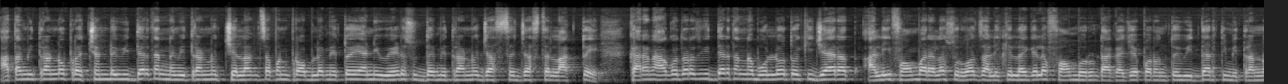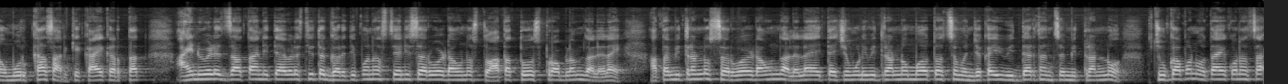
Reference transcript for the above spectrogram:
आता मित्रांनो प्रचंड विद्यार्थ्यांना मित्रांनो चलांचा पण प्रॉब्लेम येतो आहे आणि वेळसुद्धा मित्रांनो जास्तीत जास्त लागतो आहे कारण अगोदरच विद्यार्थ्यांना बोललो होतो की जाहिरात आली फॉर्म भरायला सुरुवात झाली की लगेला फॉर्म भरून टाकायचे. परंतु विद्यार्थी मित्रांनो मूर्खासारखे काय करतात? ऐन वेळेस जाता आणि त्यावेळेस तिथं गर्दी पण असते आणि सर्व्हर डाऊन असतो. आता तोच प्रॉब्लेम झालेला आहे. आता मित्रांनो सर्व्हर डाऊन झालेला आहे. त्याच्यामुळे मित्रांनो महत्त्वाचं म्हणजे काही विद्यार्थ्यांचं मित्रांनो चुका पण होत आहे. कोणाचा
